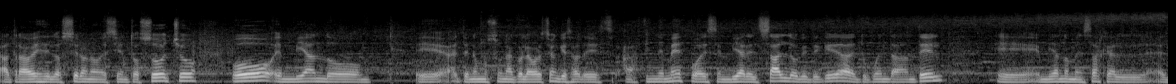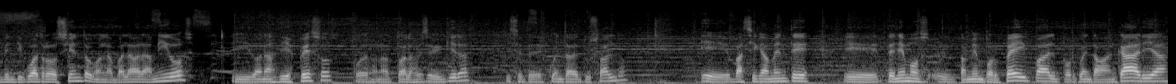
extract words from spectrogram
a través de los 0908 o enviando, eh, tenemos una colaboración que es a, fin de mes, podés enviar el saldo que te queda de tu cuenta de Antel, eh, enviando un mensaje al, al 24200 con la palabra amigos y donas 10 pesos, puedes donar todas las veces que quieras y se te descuenta de tu saldo. Eh, básicamente tenemos también por PayPal, por cuenta bancaria,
